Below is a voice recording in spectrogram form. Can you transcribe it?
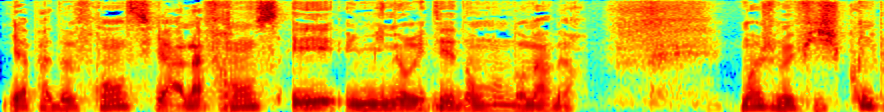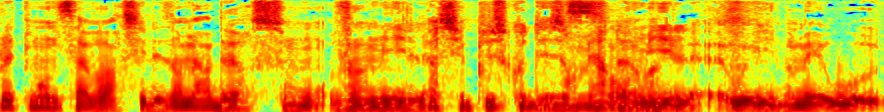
il n'y a pas de France, il y a la France et une minorité d'emmerdeurs. Moi, je me fiche complètement de savoir si les emmerdeurs sont 20 000. Ah, c'est plus que des emmerdeurs. 100 000, oui, non mais où,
